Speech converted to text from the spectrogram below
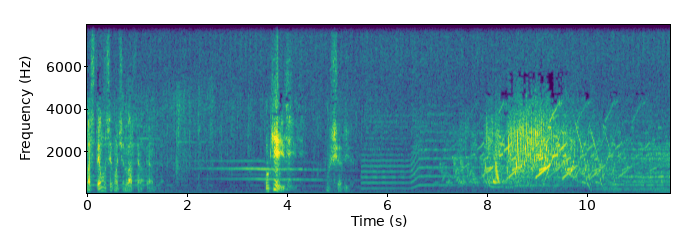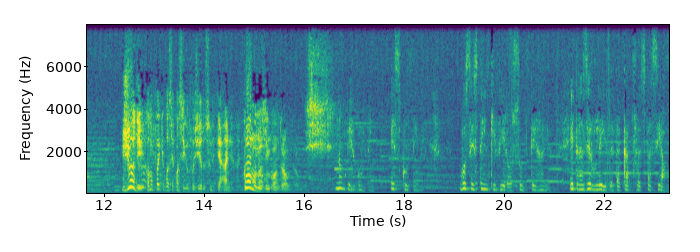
Mas temos que continuar tentando. O que é isso? Puxa vida. Judy! Como foi que você conseguiu fugir do subterrâneo? Como nos encontrou? Não perguntem. Escutem-me. Vocês têm que vir ao subterrâneo e trazer o laser da cápsula espacial.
